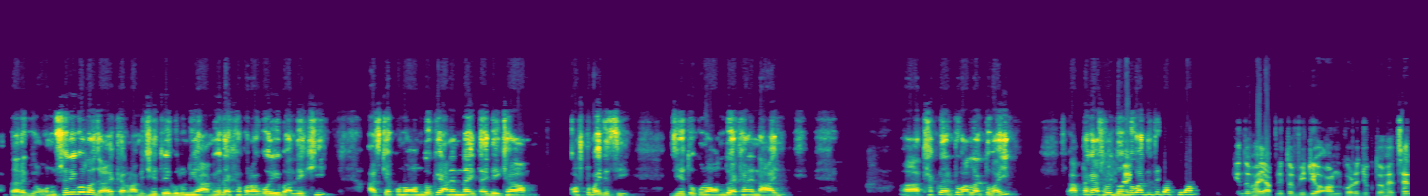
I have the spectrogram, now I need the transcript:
আপনার একজন অনুসারী বলা যায় কারণ আমি যেহেতু এগুলো নিয়ে আমিও লেখাপড়া করি বা লিখি আজকে কোনো অন্ধকে আনেন নাই তাই দেখা কষ্ট পাইতেছি যেহেতু কোনো অন্ধ এখানে নাই থাকলে একটু ভালো লাগতো ভাই আপনাকে আসলে ধন্যবাদ দিতে চাচ্ছিলাম কিন্তু ভাই আপনি তো ভিডিও অন করে যুক্ত হয়েছেন।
